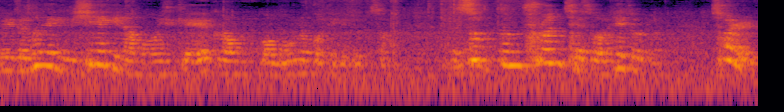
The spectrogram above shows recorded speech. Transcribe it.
그러니까 선생님이 시래기나 뭐 이렇게 그런 거 먹는 거 되게 좋죠. 쑥 등 푸른 채소, 해조류. 철,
